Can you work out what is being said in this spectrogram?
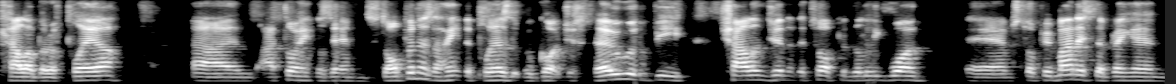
caliber of player, and I don't think there's anything stopping us. I think the players that we've got just now would be challenging at the top of the League One. Um, so if we manage to bring in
